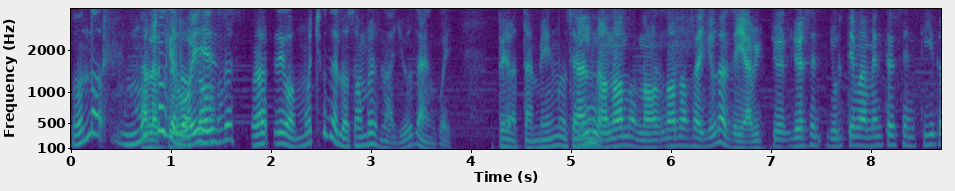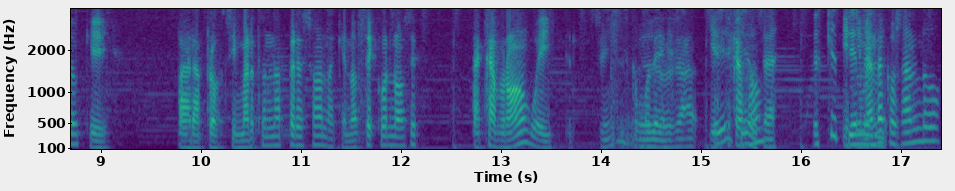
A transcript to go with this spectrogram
Uno, muchos que de los es- hombres, ahora te digo, muchos de los hombres no ayudan, güey. Pero también, o sea, sí, no, no, no, no, no nos ayuda. Sí, yo, yo, yo últimamente he sentido que para aproximarte a una persona que no te conoce, está cabrón, güey. sí, es como de, sea, ¿y sí, este sí, cabrón? o sea, es que Y si me anda acosando,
